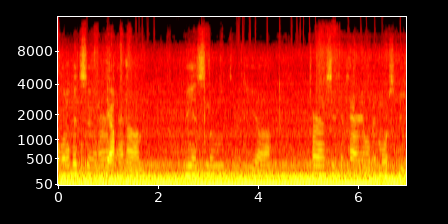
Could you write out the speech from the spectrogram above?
a little bit sooner. Yeah. And um, being smooth through the uh, turns so you can carry a little bit more speed.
